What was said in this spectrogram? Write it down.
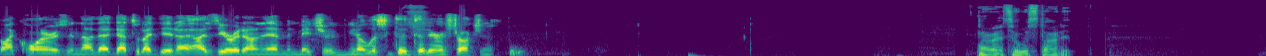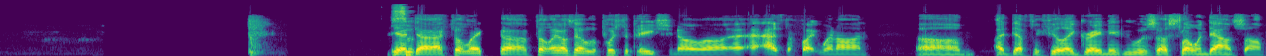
my corners, and uh, that that's what I did. I, I zeroed on them and made sure, you know, listen to, to their instructions. All right, so we started. Yeah, So- uh, I felt like uh, felt like I was able to push the pace, you know, uh, as the fight went on. Um, I definitely feel like Gray maybe was uh, slowing down some,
